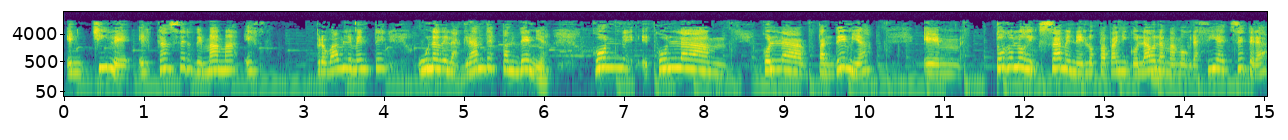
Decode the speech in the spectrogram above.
En Chile el cáncer de mama es probablemente una de las grandes pandemias. Con, con, la, con la pandemia, eh, todos los exámenes, los papá Nicolau, la mamografía, etcétera,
